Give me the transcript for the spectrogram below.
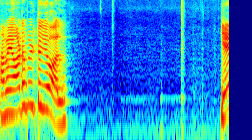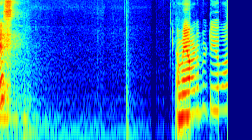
Am I audible to you all? Yes? Am I audible to you all?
